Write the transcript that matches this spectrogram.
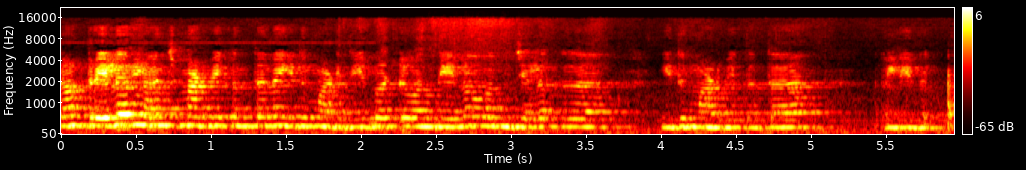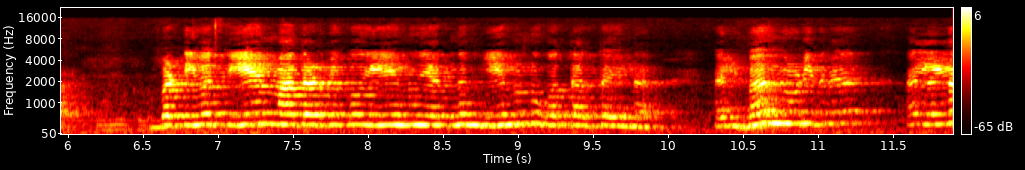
ನಾವು ಟ್ರೇಲರ್ ಲಾಂಚ್ ಮಾಡ್ಬೇಕಂತಾನೆ ಇದು ಮಾಡಿದ್ವಿ. ಬಟ್ ಒಂದೇನೋ ಒಂದು ಜಲಕ ಇದು ಮಾಡ್ಬೇಕಂತ ಇದು. ಬಟ್ ಇವತ್ತು ಏನು ಮಾತಾಡಬೇಕು, ಏನು ಯಾಕೆ ನಮ್ಗೆ ಏನೂ ಗೊತ್ತಾಗ್ತಾ ಇಲ್ಲ. ಅಲ್ಲಿ ಬಂದು ನೋಡಿದ್ರೆ ಅಲ್ಲೆಲ್ಲ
